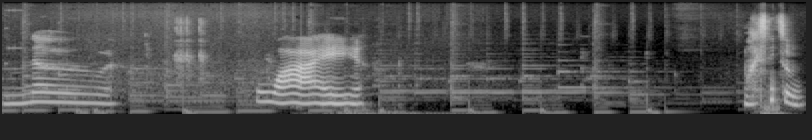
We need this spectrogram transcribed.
No. Why? Why is he so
